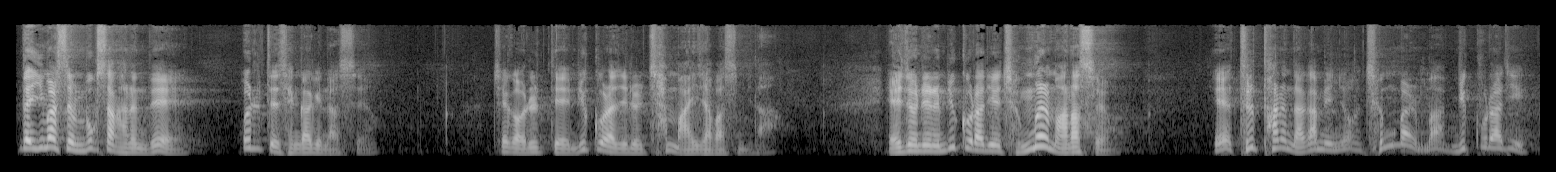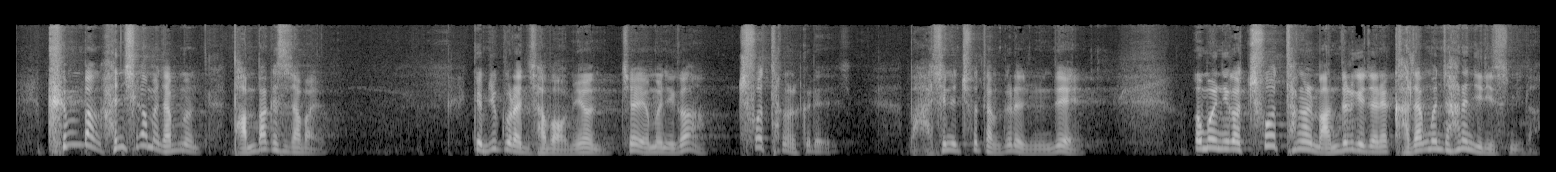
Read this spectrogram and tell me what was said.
근데 이 말씀을 묵상하는데 어릴 때 생각이 났어요. 제가 어릴 때 미꾸라지를 참 많이 잡았습니다. 예전에는 미꾸라지 정말 많았어요. 예, 들판에 나가면요. 정말 막 미꾸라지 금방 한 시간만 잡으면 반박해서 잡아요. 그 미꾸라지 잡아오면 저희 어머니가 추어탕을 끓여야 돼 맛있는 추어탕을 끓여주는데 어머니가 추어탕을 만들기 전에 가장 먼저 하는 일이 있습니다.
